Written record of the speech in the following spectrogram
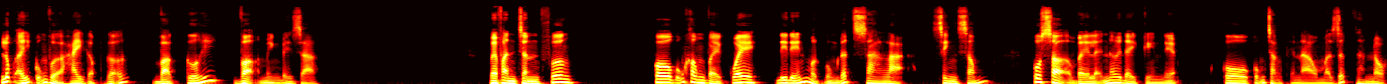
Lúc ấy cũng vừa hay gặp gỡ và cưới vợ mình bây giờ. Về phần Trần Phương, cô cũng không về quê, đi đến một vùng đất xa lạ, sinh sống. Cô sợ về lại nơi đầy kỷ niệm, cô cũng chẳng thể nào mà dứt ra nổi.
